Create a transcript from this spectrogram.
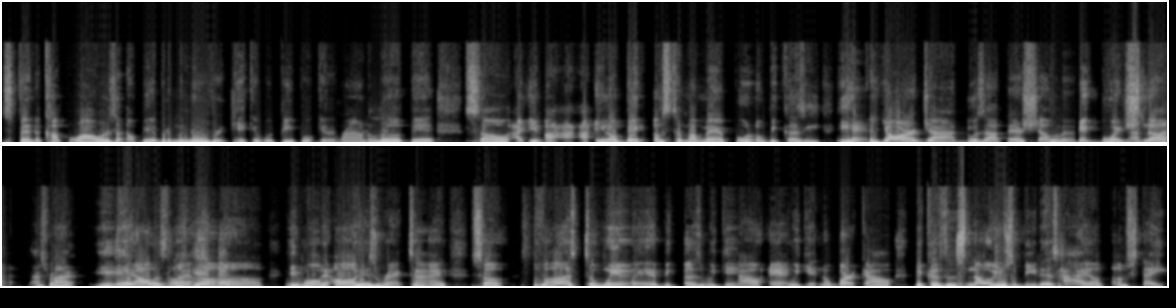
spend a couple hours out be able to maneuver kick it with people get around a little bit. So i you know i, I you know big ups to my man Puro because he he had a yard job. He was out there shoveling big boy That's snow. right. That's right. yeah, I was I was like, getting it. oh, he wanted all his rec time. So for us to win win because we get out and we getting a workout because the snow used to be this high up upstate.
